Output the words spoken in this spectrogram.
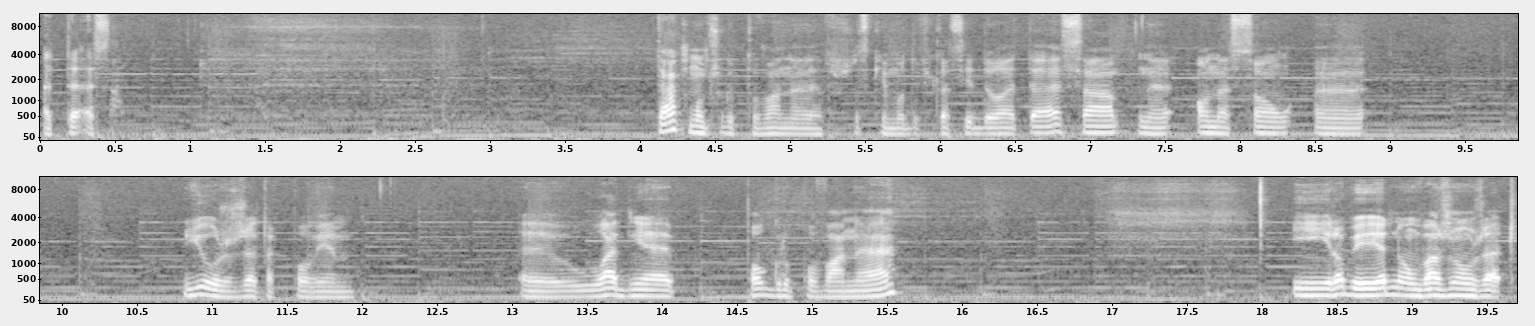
ETS-a. Tak, mam przygotowane wszystkie modyfikacje do ETS-a. E, One są e, już, że tak powiem, e, ładnie pogrupowane. I robię jedną ważną rzecz.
